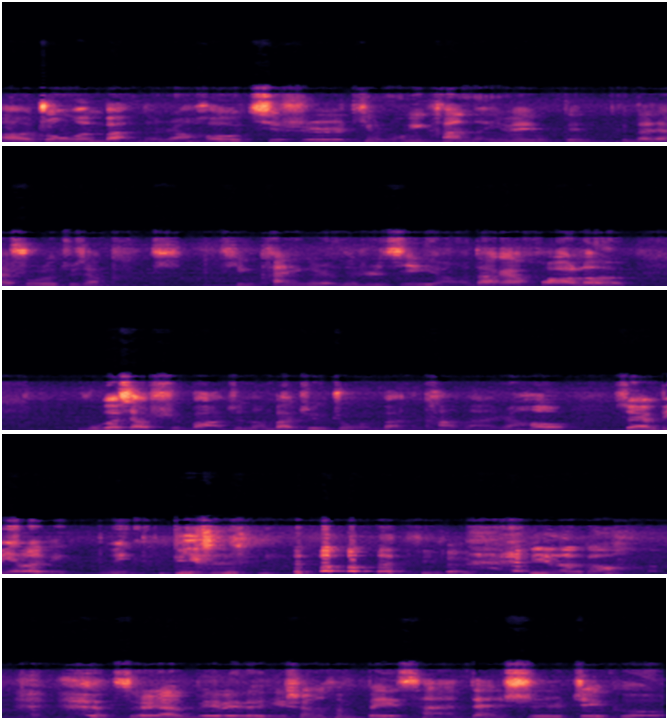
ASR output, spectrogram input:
呃，中文版的，然后其实挺容易看的，因为我跟跟大家说了，就像听听看一个人的日记一样，我大概花了五个小时吧，就能把这个中文版的看完。然后虽然逼了逼逼逼了，逼了逼了狗。虽然 Billy 的一生很悲惨，但是这个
